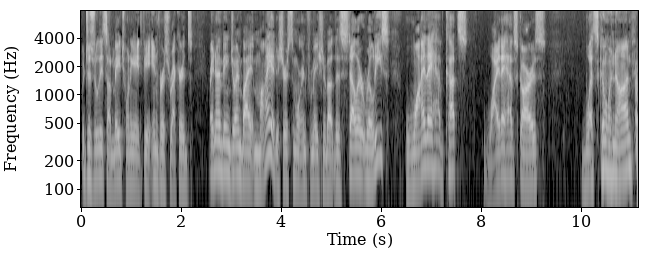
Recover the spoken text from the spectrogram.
which is released on May 28th via Inverse Records. Right now, I'm being joined by Maija to share some more information about this stellar release, why they have cuts, why they have scars, what's going on.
